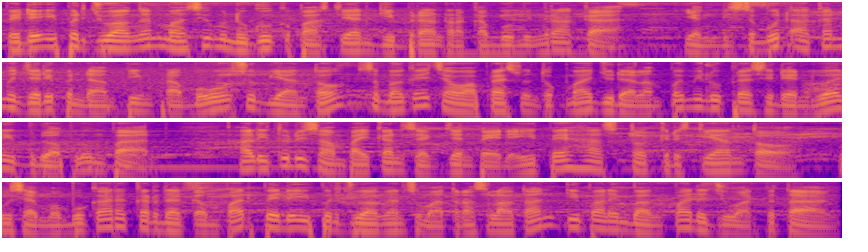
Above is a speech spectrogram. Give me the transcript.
PDI Perjuangan masih menunggu kepastian Gibran Raka Buming Raka yang disebut akan menjadi pendamping Prabowo Subianto sebagai cawapres untuk maju dalam pemilu presiden 2024. Hal itu disampaikan Sekjen PDIP Hasto Kristianto usai membuka rekerda keempat PDI Perjuangan Sumatera Selatan di Palembang pada Jumat petang.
